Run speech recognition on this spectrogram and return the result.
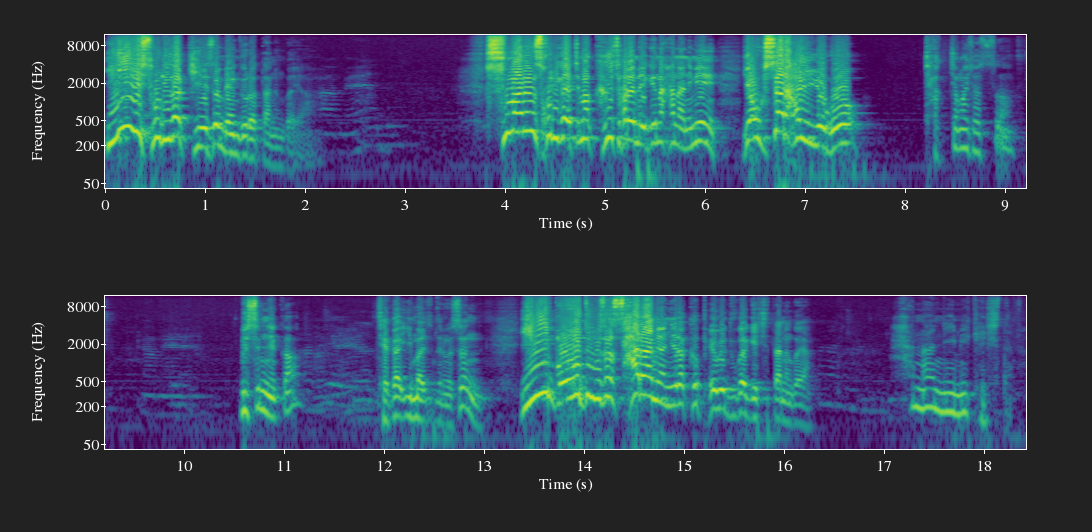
이 소리가 귀에서 맹돌았다는 거야. 수많은 소리가 있지만 그 사람에게는 하나님이 역사를 하려고 작정하셨어. 믿습니까? 제가 이 말씀 드리는 것은 이 모든 것은 사람이 아니라 그 배후에 누가 계시다는 거야. 하나님이 계시다는 거야.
